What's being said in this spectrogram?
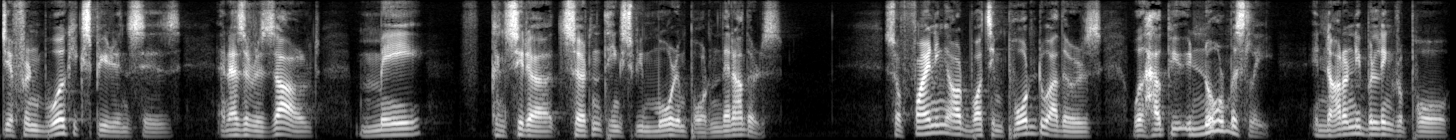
different work experiences, and as a result, may consider certain things to be more important than others. So, finding out what's important to others will help you enormously in not only building rapport,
